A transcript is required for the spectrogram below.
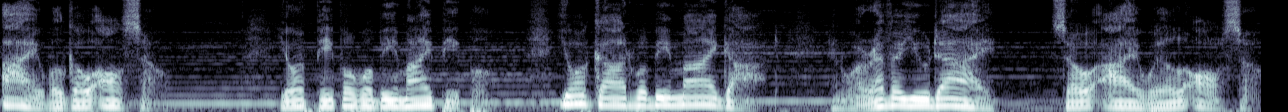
I will go also. Your people will be my people, your God will be my God, and wherever you die, so I will also.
